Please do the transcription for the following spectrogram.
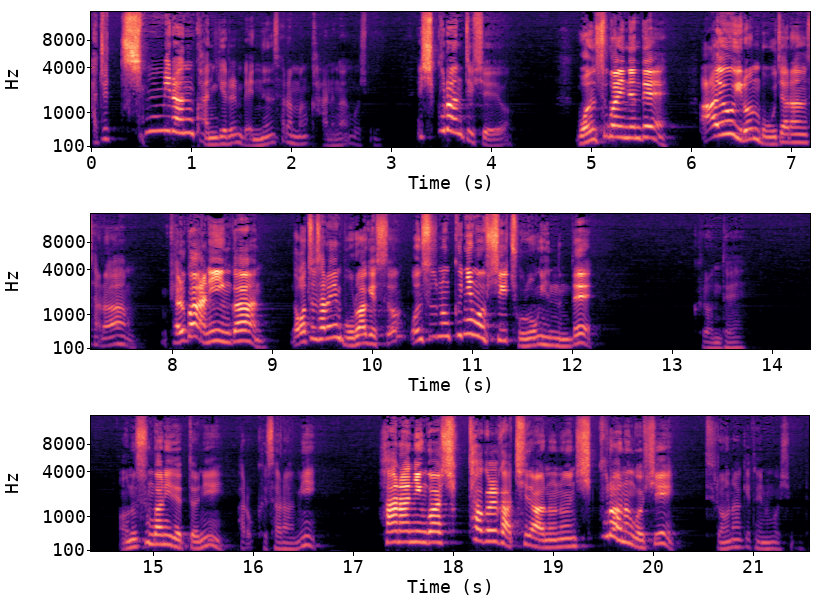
아주 친밀한 관계를 맺는 사람만 가능한 것입니다. 식구라는 뜻이에요. 원수가 있는데 아유 이런 모자란 사람 별거 아닌 인간 너 같은 사람이 뭘 하겠어? 원수는 끊임없이 조롱했는데 그런데 어느 순간이 됐더니 바로 그 사람이 하나님과 식탁을 같이 나누는 식구라는 것이 드러나게 되는 것입니다.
